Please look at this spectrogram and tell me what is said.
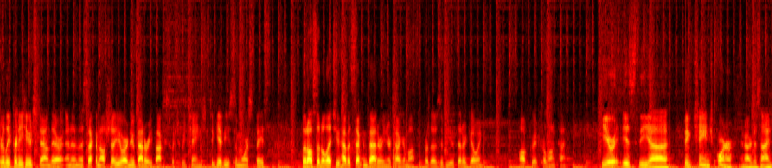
it's really pretty huge down there. And in a second, I'll show you our new battery box, which we changed to give you some more space, but also to let you have a second battery in your Tiger Moth for those of you that are going off grid for a long time. Here is the uh, big change corner in our design.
